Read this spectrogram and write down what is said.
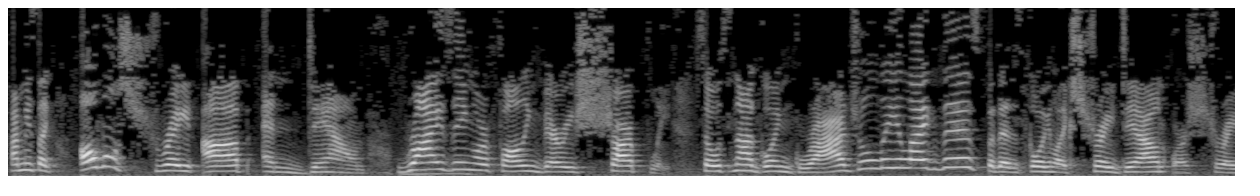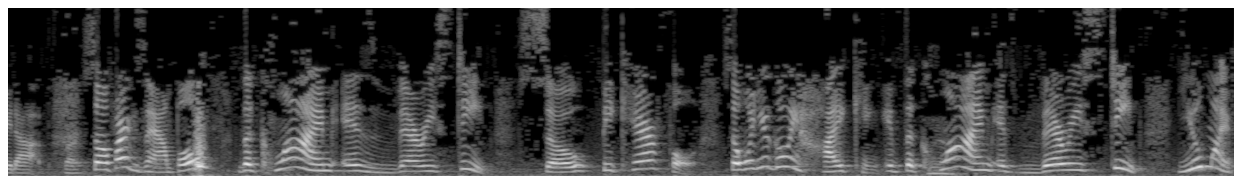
that means like almost straight up and down, rising or falling very sharply. So it's not going gradually like this, but then it's going like straight down or straight up. Right. So for example, the climb is very steep, so be careful. So when you're going hiking, if the climb is very steep, you might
